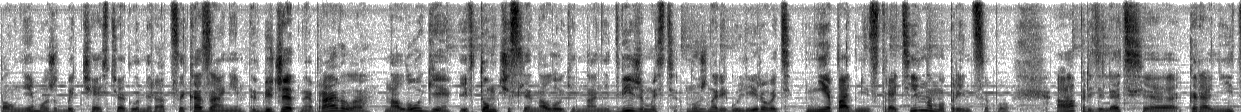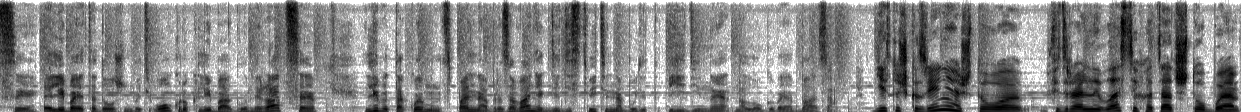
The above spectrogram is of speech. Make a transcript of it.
вполне может быть частью агломерации Казани. Бюджетное правило, налоги и в том числе налоги на недвижимость нужно регулировать не по административному принципу, а определять э, границы. Либо это должен быть округ, либо агломерация либо такое муниципальное образование, где действительно будет единая налоговая база. Есть точка зрения, что федеральные власти хотят, чтобы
